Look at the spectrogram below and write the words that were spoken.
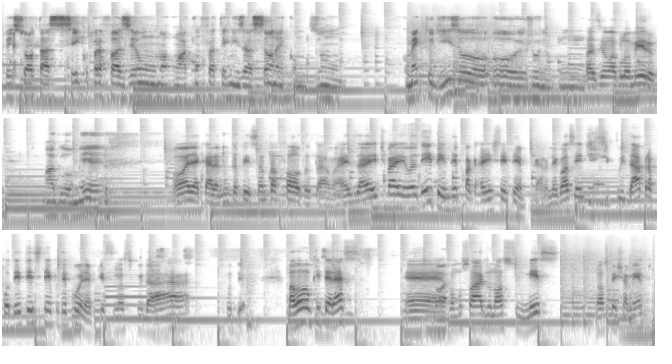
O pessoal tá seco para fazer uma, uma, confraternização, né? Como diz um. Como é que tu diz, ô, ô Júnior? Um... Fazer um aglomero. Um aglomero. Olha, cara, nunca fez tanta falta, tá? Mas a gente vai. Eu nem tem tempo pra... A gente tem tempo, cara. O negócio é a gente se cuidar para poder ter esse tempo depois, né? Porque se não se cuidar, fudeu. Mas vamos ao que interessa. É, vamos falar do nosso mês, nosso fechamento.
